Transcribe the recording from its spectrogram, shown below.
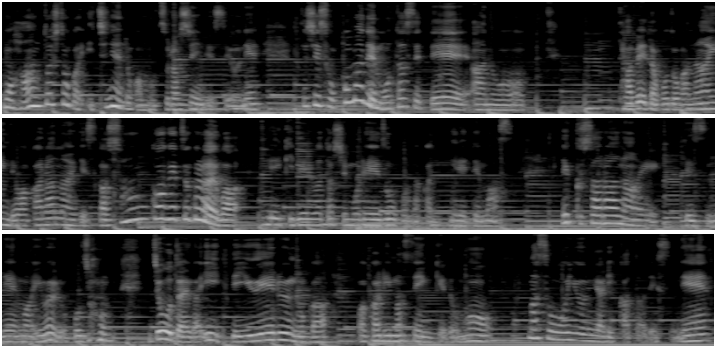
もう半年とか1年とか持つらしいんですよね。私そこまで持たせてあの食べたことがないんでわからないですが3ヶ月ぐらいは平気で私も冷蔵庫の中に入れてます。で腐らないですね、まあ、いわゆる保存状態がいいって言えるのか分かりませんけども。まあ、そういうやり方ですね。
